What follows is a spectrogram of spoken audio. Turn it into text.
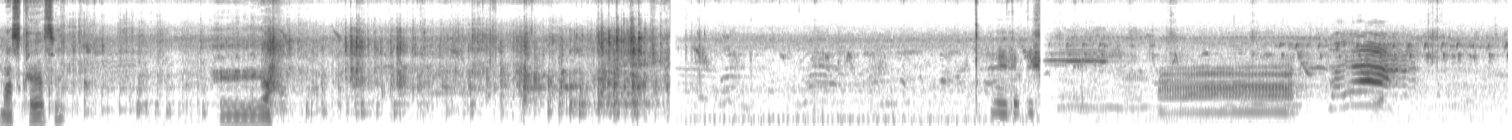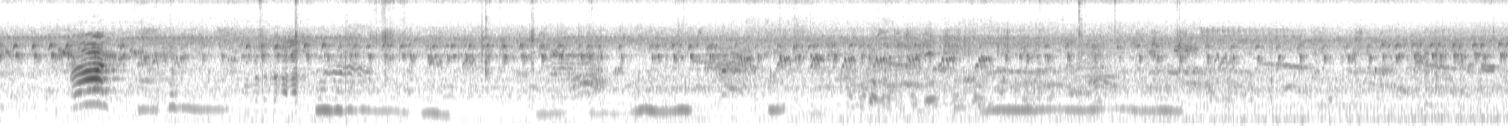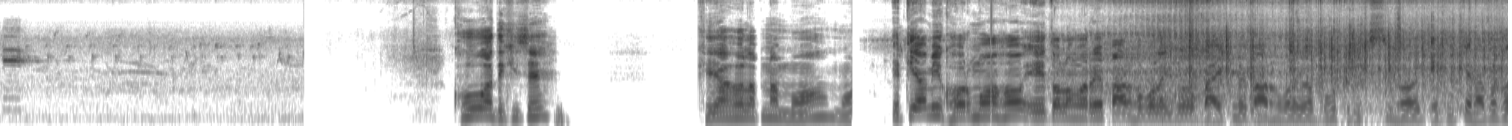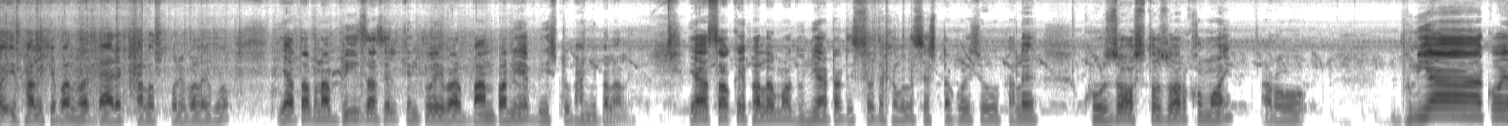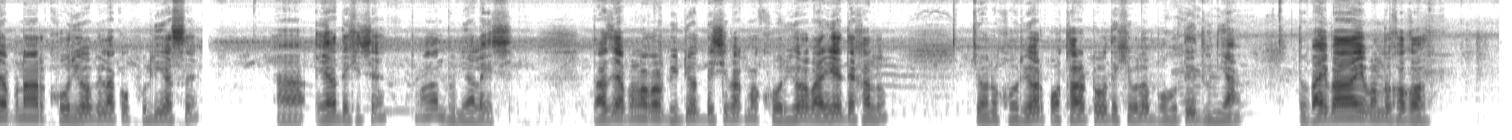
মাছ খাই আছে। এয়া। খোৱা দেখিছে। সেয়া হ'ল আপোনাৰ মহ মহ এতিয়া আমি ঘৰমুৱা হওঁ এই দলঙৰে পাৰ হ'ব লাগিব, বাইক লৈ পাৰ হ'ব লাগিব, বহুত ৰিক্সি হয়, যদি কেনেবাকৈ ইফাল সিফাল হয়, ডাইৰেক্ট খালত পৰিব লাগিব। ইয়াত আপোনাৰ ব্ৰিজ আছিল, কিন্তু এইবাৰ বানপানীয়ে ব্ৰিজটো ভাঙি পেলালে। এয়া চাওক, এইফালেও মই ধুনীয়া এটা দৃশ্য দেখাবলৈ চেষ্টা কৰিছোঁ, ইফালে সূৰ্য অস্ত যোৱাৰ সময় আৰু ধুনীয়াকৈ আপোনাৰ সৰিয়হবিলাকো ফুলি আছে। এয়া দেখিছে ইমান ধুনীয়া লাগিছে। তো আজি আপোনালোকৰ ভিডিঅ'ত বেছিভাগ মই সৰিয়হৰ বাৰীহে দেখালোঁ। কিয়নো সৰিয়হৰ পথাৰটো দেখিবলৈ বহুতেই ধুনীয়া। তো বাই বাই বন্ধুসকল।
